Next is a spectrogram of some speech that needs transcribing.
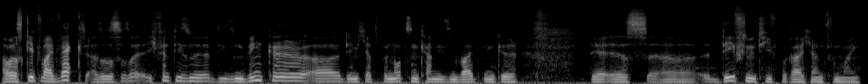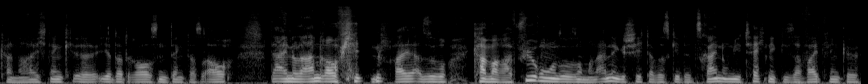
Aber es geht weit weg. Also ist, ich finde diesen, diesen Winkel, äh, den ich jetzt benutzen kann, diesen Weitwinkel, der ist äh, definitiv bereichernd für meinen Kanal. Ich denke, äh, ihr da draußen denkt das auch. Der eine oder andere auf jeden Fall. Also so Kameraführung und so ist nochmal eine Geschichte, aber es geht jetzt rein um die Technik dieser Weitwinkel.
